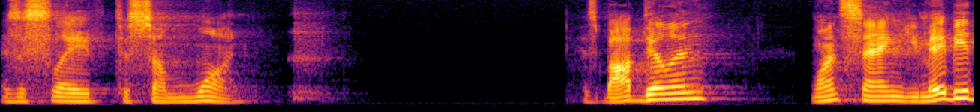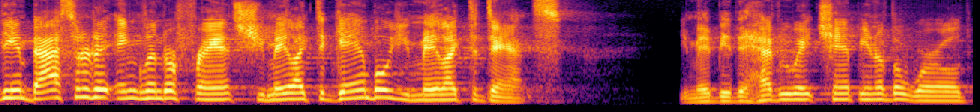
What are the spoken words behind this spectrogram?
is a slave to someone. As Bob Dylan once sang, you may be the ambassador to England or France, you may like to gamble, you may like to dance. You may be the heavyweight champion of the world,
